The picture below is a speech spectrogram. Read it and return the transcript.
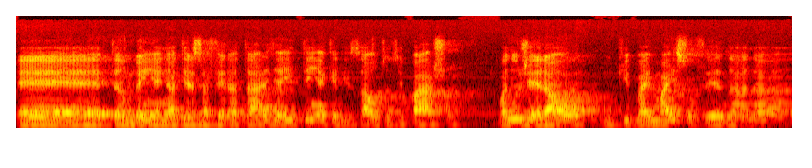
é, também aí na terça-feira à tarde, aí tem aqueles altos e baixos, mas no geral, o que vai mais sofrer na, na,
